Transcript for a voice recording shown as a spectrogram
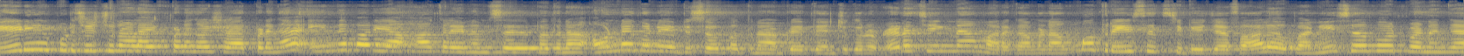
வீடியோ பிடிச்சிச்சுன்னா லைக் பண்ணுங்க ஷேர் பண்ணுங்க. இந்த மாதிரி ஆஹா கல்யாணம் செய்து பார்த்தீங்கன்னா ஒன்று கொண்டு எபிசோட் பார்த்தீங்கன்னா அப்படியே தெரிஞ்சுக்கிறோம் நினைச்சிங்கன்னா மறக்காம நம்ம த்ரீ சிக்ஸ்டி பேஜை ஃபாலோ பண்ணி சப்போர்ட் பண்ணுங்க.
